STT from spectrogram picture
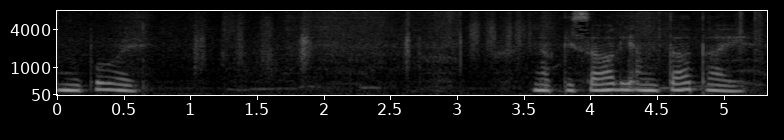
Oh boy. Nakisali ang tatay.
